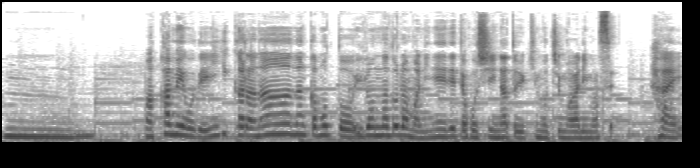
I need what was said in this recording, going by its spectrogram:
うーん、まあ、カメオでいいからな、なんかもっといろんなドラマにね、出てほしいなという気持ちもあります。はい。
